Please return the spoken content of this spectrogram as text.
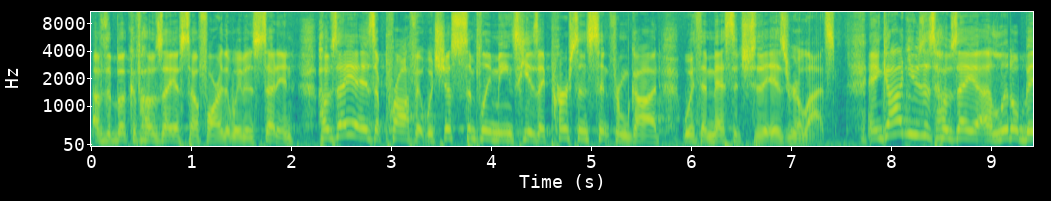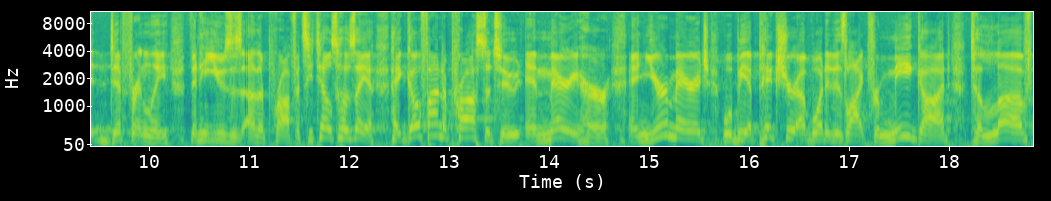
of the book of Hosea so far that we've been studying. Hosea is a prophet, which just simply means he is a person sent from God with a message to the Israelites. And God uses Hosea a little bit differently than he uses other prophets. He tells Hosea, hey, go find a prostitute and marry her, and your marriage will be a picture of what it is like for me, God, to love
